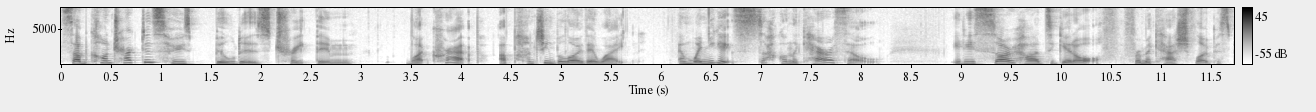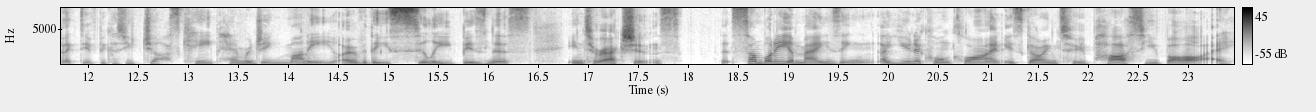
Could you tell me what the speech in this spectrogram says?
Subcontractors whose builders treat them like crap are punching below their weight. And when you get stuck on the carousel, it is so hard to get off from a cash flow perspective because you just keep hemorrhaging money over these silly business interactions. That somebody amazing, a unicorn client, is going to pass you by,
